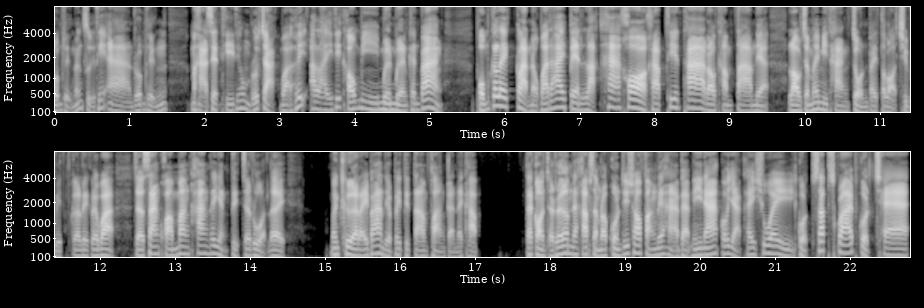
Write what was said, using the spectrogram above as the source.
รวมถึงหนังสือที่อ่าน รวมถึงมหาเศรษฐีที่ผมรู้จักว่าเฮ้ยอะไรที่เขามีเหมือนๆกันบ้าง ผมก็เลยกลั่นออกมาได้เป็นหลัก 5 ข้อครับที่ถ้าเราทำตามเนี่ยเราจะไม่มีทางจนไปตลอดชีวิต ก็เรียกได้ว่าจะสร้างความมั่งคั่งได้อย่างติดจรวดเลย มันคืออะไรบ้างเดี๋ยวไปติดตามฟังกันนะครับ แต่ก่อนจะเริ่มนะครับสำหรับคนที่ชอบฟังเนื้อหาแบบนี้นะ ก็อยากให้ช่วยกด subscribe กดแชร์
